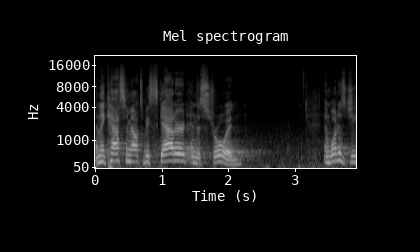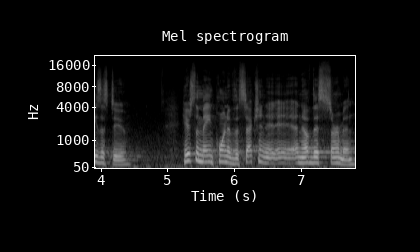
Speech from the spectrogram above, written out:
And they cast him out to be scattered and destroyed. And what does Jesus do? Here's the main point of the section eh, eh, and of this sermon.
